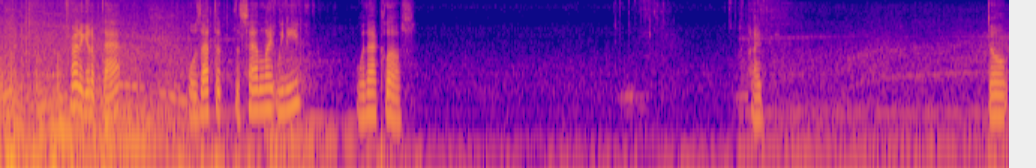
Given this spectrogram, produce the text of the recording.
I'm, trying to get up that. Oh, was that the, the satellite we need? We're that close. I don't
